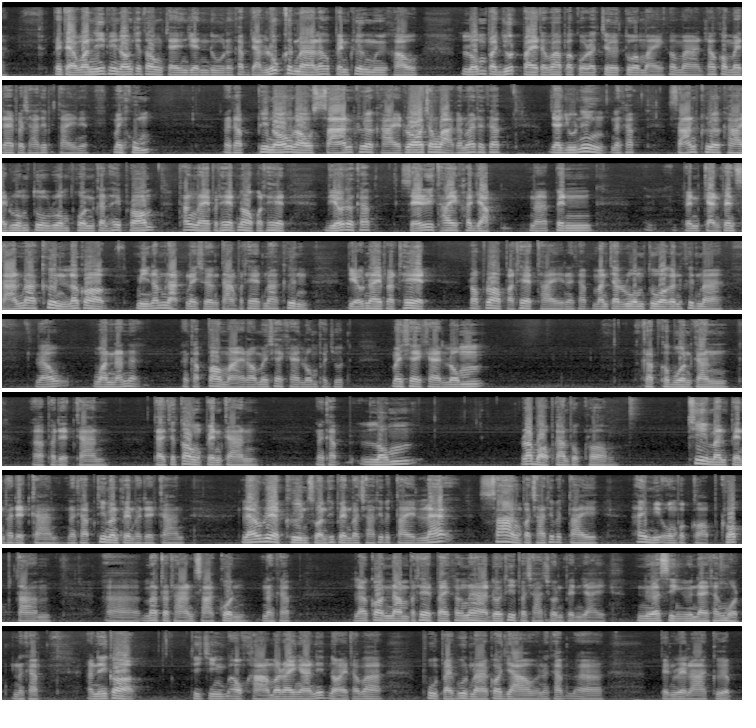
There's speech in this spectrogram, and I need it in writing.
เพียงแต่วันนี้พี่น้องจะต้องใจเย็นดูนะครับอย่าลุกขึ้นมาแล้วก็เป็นเครื่องมือเขา ล้มประยุทธ์ไปแต่ว่าปรากฏว่าเจอตัวใหม่เข้ามา แล้วก็ไม่ได้ประชาธิปไตยเนี่ยไม่คุ้มนะครับพี่น้องเราสารเครือข่ายรอจังหวะกันไว้เถอะครับ อย่าอยู่นิ่งนะครับสารเครือข่ายรวมตัวรวมพลกันให้พร้อมทั้งในประเทศนอกประเทศ เดี๋ยวนะครับเสรีไทยขยับนะเป็นเป็นแก่นเป็นสารมากขึ้น แล้วก็มีน้ำหนักในเชิงต่างประเทศมากขึ้น เดี๋ยวในประเทศรอบๆประเทศไทยนะครับมันจะรวมตัวกันขึ้นมา แล้ววันนั้นนะนะครับเป้าหมายเราไม่ใช่แค่ล้มประยุทธ์ ไม่ใช่แค่ล้มนะครับกระบวนการเผด็จการ แต่จะต้องเป็นการนะครับล้มระบอบการปกครอง ที่มันเป็นเผด็จการนะครับที่มันเป็นเผด็จการ แล้วเรียกคืนส่วนที่เป็นประชาธิปไตย และสร้างประชาธิปไตยให้มีองค์ประกอบครบตามมาตรฐานสากลนะครับ แล้วก็นำประเทศไปข้างหน้าโดยที่ประชาชนเป็นใหญ่ เหนือสิ่งอื่นใดทั้งหมดนะครับ อันนี้ก็จริงๆเอาข่าวมารายงานนิดหน่อยแต่ว่า พูดไปพูดมาก็ยาวนะครับเอ่อเป็นเวลาเกือบ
